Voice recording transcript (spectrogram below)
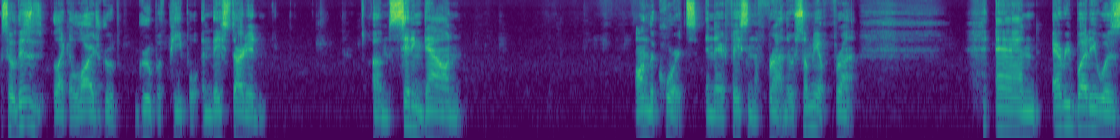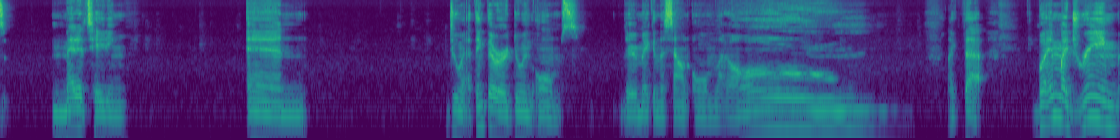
so this is like a large group group of people and they started um, sitting down on the courts and they're facing the front. There were so many up front. And everybody was meditating and doing i think they were doing ohms. They were making the sound om like oh like that but in my dream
